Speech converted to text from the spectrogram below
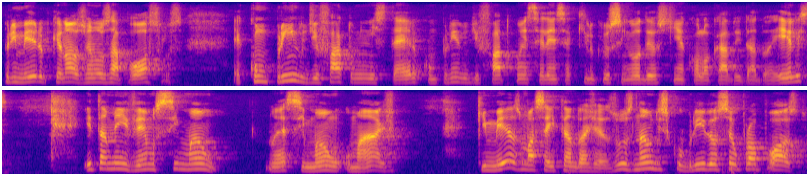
Primeiro, porque nós vemos os apóstolos é, cumprindo de fato o ministério, cumprindo de fato com excelência aquilo que o Senhor Deus tinha colocado e dado a eles. E também vemos Simão, não é Simão o mágico, que mesmo aceitando a Jesus não descobriram o seu propósito.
